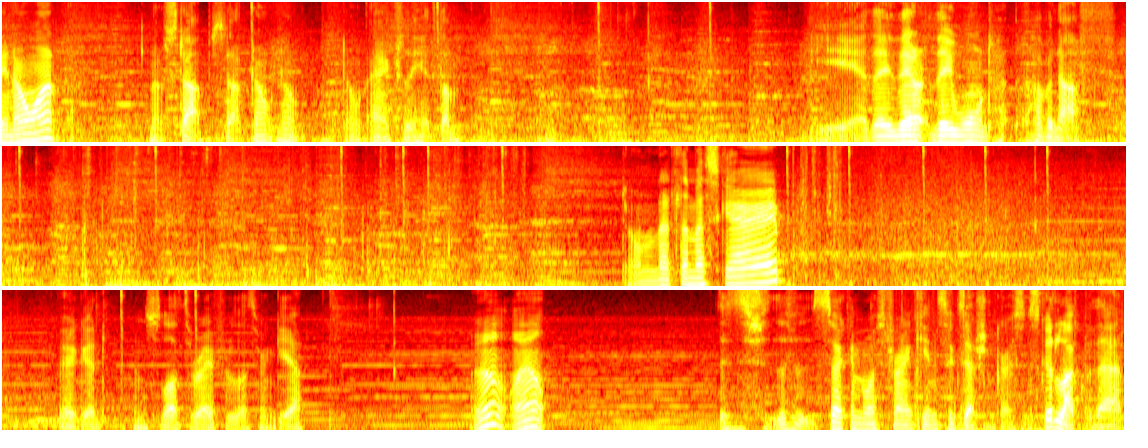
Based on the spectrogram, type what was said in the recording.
you know what? No, stop, stop. Don't, don't, don't actually hit them. Yeah, they, they, they won't have enough. Don't let them escape. Very good. And Slothray for Lotharingia. Oh, well. Is the second West Frankian succession crisis. Good luck with that.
